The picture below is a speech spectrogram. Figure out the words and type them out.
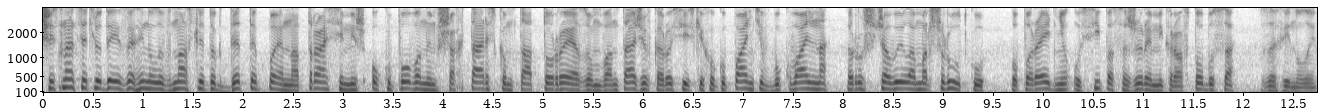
«16 людей загинули внаслідок ДТП на трасі між окупованим Шахтарськом та Торезом. Вантажівка російських окупантів буквально розчавила маршрутку. Попередньо усі пасажири мікроавтобуса загинули.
